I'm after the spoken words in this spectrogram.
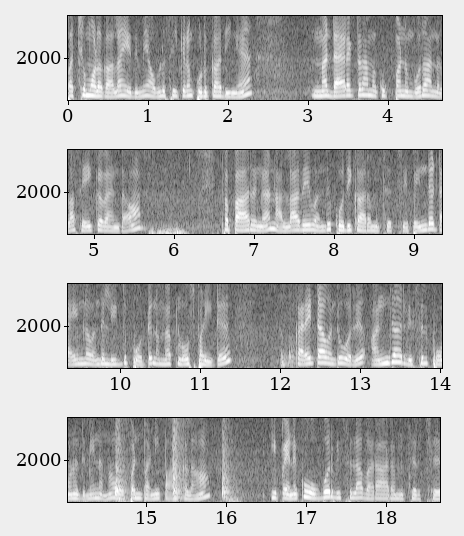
பச்சை மிளகாலாம் எதுவுமே அவ்வளோ சீக்கிரம் கொடுக்காதீங்க. இந்த மாதிரி டைரெக்டாக நம்ம குக் பண்ணும்போது அதெல்லாம் சேர்க்க வேண்டாம். இப்போ பாருங்கள் நல்லாவே வந்து கொதிக்க ஆரம்பிச்சிருச்சு. இப்போ இந்த டைமில் வந்து லிட்டு போட்டு நம்ம க்ளோஸ் பண்ணிவிட்டு கரெக்டாக வந்து ஒரு அஞ்சாறு விசில் போனதுமே நம்ம ஓப்பன் பண்ணி பார்க்கலாம். இப்போ எனக்கு ஒவ்வொரு விசிலாக வர ஆரம்பிச்சிருச்சு.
